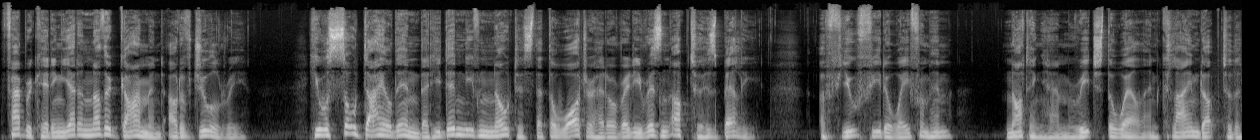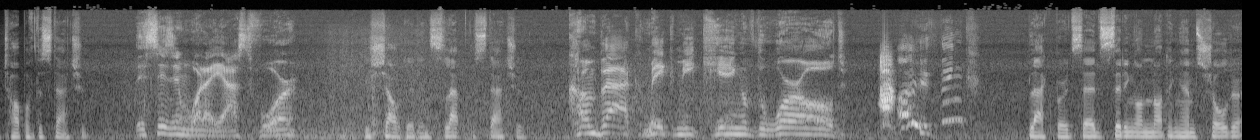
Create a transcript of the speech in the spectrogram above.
fabricating yet another garment out of jewelry. He was so dialed in that he didn't even notice that the water had already risen up to his belly. A few feet away from him, Nottingham reached the well and climbed up to the top of the statue. This isn't what I asked for. He shouted and slapped the statue. Come back, make me king of the world. I think Blackbird said, sitting on Nottingham's shoulder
